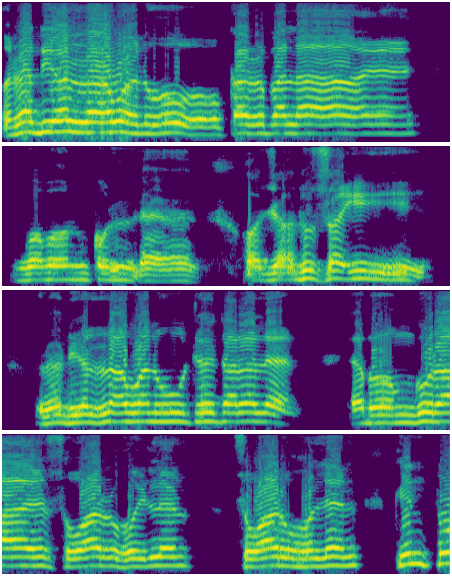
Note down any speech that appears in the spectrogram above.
রাদিয়াল্লাহু আনহু কারবালায় গমন করলেন। উঠে দাঁড়ালেন এবং গোড়ায় সোয়ার হইলেন, সোয়ার হলেন। কিন্তু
